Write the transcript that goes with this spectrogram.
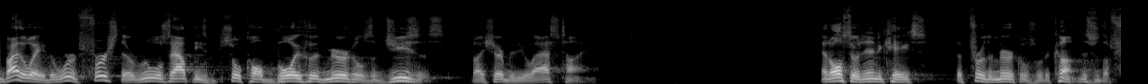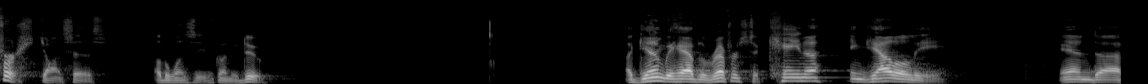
by the way, the word first there rules out these so called boyhood miracles of Jesus that I shared with you last time. And also, it indicates that further miracles were to come. This is the first, John says, of the ones that he was going to do. Again, we have the reference to Cana in Galilee. And uh,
